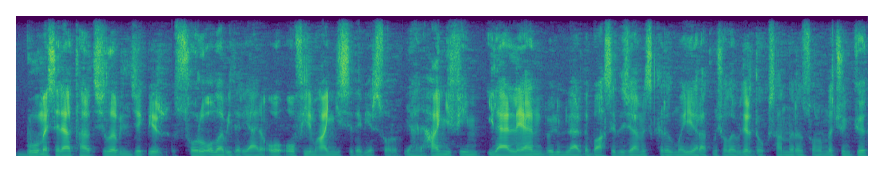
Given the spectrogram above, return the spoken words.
Bu mesela tartışılabilecek bir soru olabilir. Yani o, o film hangisi de bir soru. Yani hangi film ilerleyen bölümlerde bahsedeceğimiz kırılmayı yaratmış olabilir 90'ların sonunda. Çünkü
